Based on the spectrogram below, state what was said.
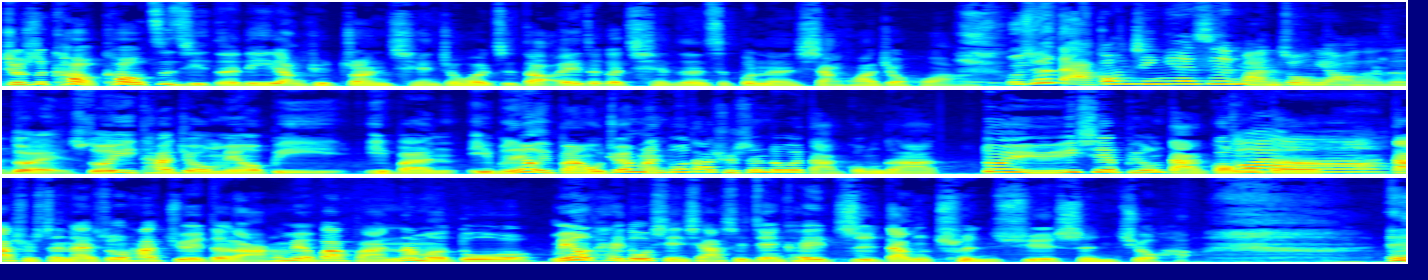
就是靠靠自己的力量去赚钱，就会知道，哎，这个钱真的是不能想花就花。我觉得打工经验是蛮重要的，真的。对，所以他就没有比一般，也没有一般。我觉得蛮多大学生都会打工的啊。对于一些不用打工的大学生来说，他觉得啦，他没有办法那么多，没有太多闲暇时间可以只当纯学生就好。哎，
